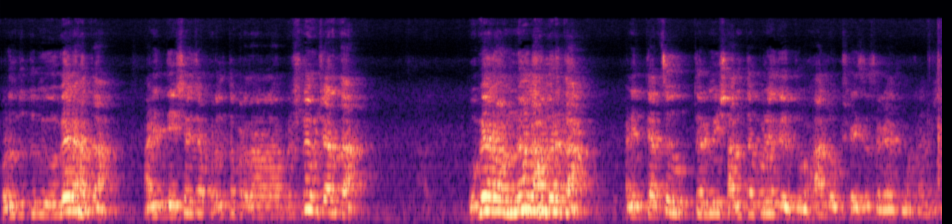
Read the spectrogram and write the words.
परंतु तुम्ही उभे राहता आणि देशाच्या पंतप्रधानाला हा प्रश्न विचारता. उभे राहून न घाबरता. आणि त्याचं उत्तर मी शांतपणे देतो. हा लोकशाहीचा सगळ्यात मोठा विषय.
